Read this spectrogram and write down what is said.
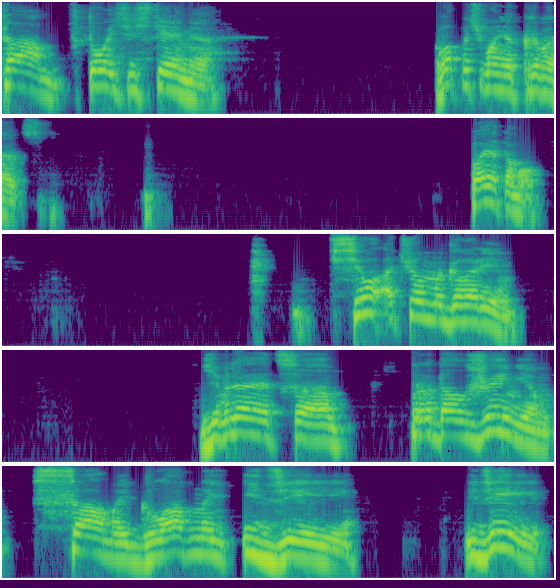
там, в той системе. Вот почему они открываются. Поэтому все, о чем мы говорим, является продолжением самой главной идеи. Идеи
